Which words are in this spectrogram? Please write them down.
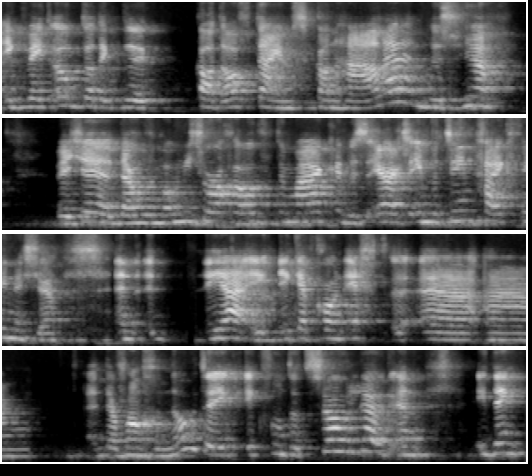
ik weet ook dat ik de cut-off times kan halen. Dus ja, weet je, daar hoef ik me ook niet zorgen over te maken. Dus ergens in between ga ik finishen. En ja, ik, ik heb gewoon echt um, daarvan genoten. Ik, ik vond het zo leuk. En ik denk,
